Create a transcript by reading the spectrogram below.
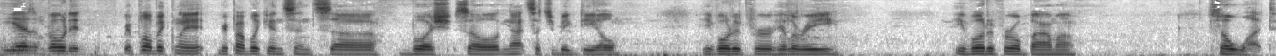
He hasn't voted Republican Republican since uh, Bush, so not such a big deal. He voted for Hillary. He voted for Obama. So what?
